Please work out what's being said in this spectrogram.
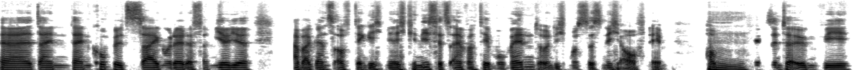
äh, deinen, deinen Kumpels zeigen oder der Familie. Aber ganz oft denke ich mir, ich genieße jetzt einfach den Moment und ich muss das nicht aufnehmen. Hauptsächlich mhm. sind da irgendwie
